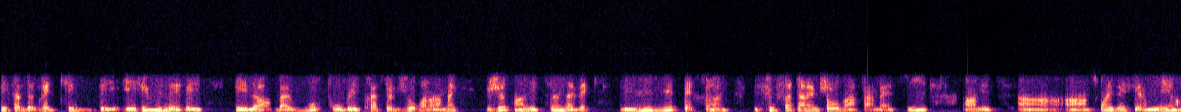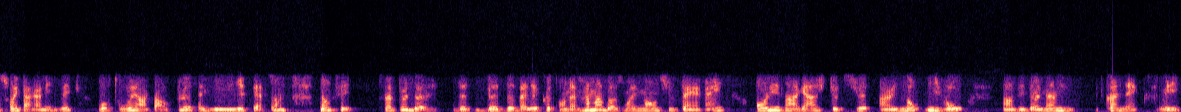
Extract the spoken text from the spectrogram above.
Et ça devrait être crédité et rémunéré. Et là, ben, vous vous retrouvez presque du jour au lendemain juste en médecine avec des milliers de personnes. Et si vous faites la même chose en pharmacie, en, en, soins infirmiers, en soins paramédics, vous retrouvez encore plus avec des milliers de personnes. Donc, c'est un peu de, de, dire, ben, écoute, on a vraiment besoin de monde sur le terrain, on les engage tout de suite à un autre niveau, dans des domaines connexes, mais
